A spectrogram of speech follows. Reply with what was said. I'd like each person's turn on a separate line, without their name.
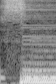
chasing.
